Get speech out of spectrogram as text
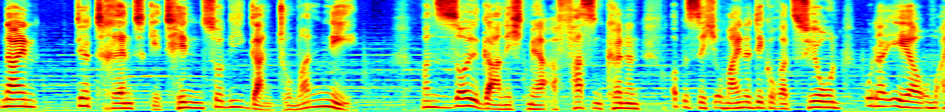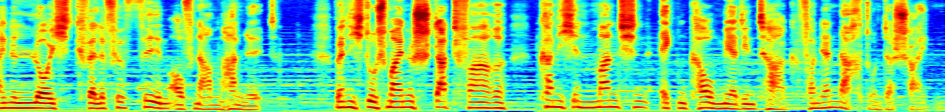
Nein, der Trend geht hin zur Gigantomanie. Man soll gar nicht mehr erfassen können, ob es sich um eine Dekoration oder eher um eine Leuchtquelle für Filmaufnahmen handelt. Wenn ich durch meine Stadt fahre, kann ich in manchen Ecken kaum mehr den Tag von der Nacht unterscheiden.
